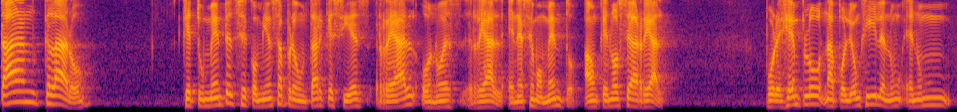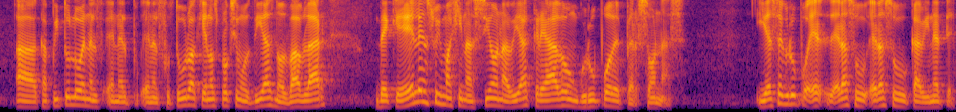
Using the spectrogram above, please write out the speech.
tan claro que tu mente se comienza a preguntar que si es real o no es real en ese momento, aunque no sea real. Por ejemplo, Napoleón Hill en un, ah, capítulo en, el, en el futuro, aquí en los próximos días, nos va a hablar de que él en su imaginación había creado un grupo de personas. Y ese grupo e- era su, era su gabinete.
